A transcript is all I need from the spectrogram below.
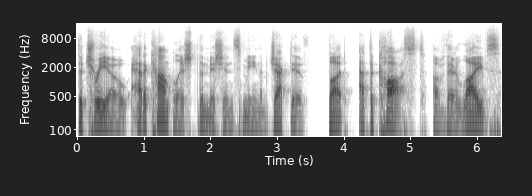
The trio had accomplished the mission's main objective, but at the cost of their lives.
